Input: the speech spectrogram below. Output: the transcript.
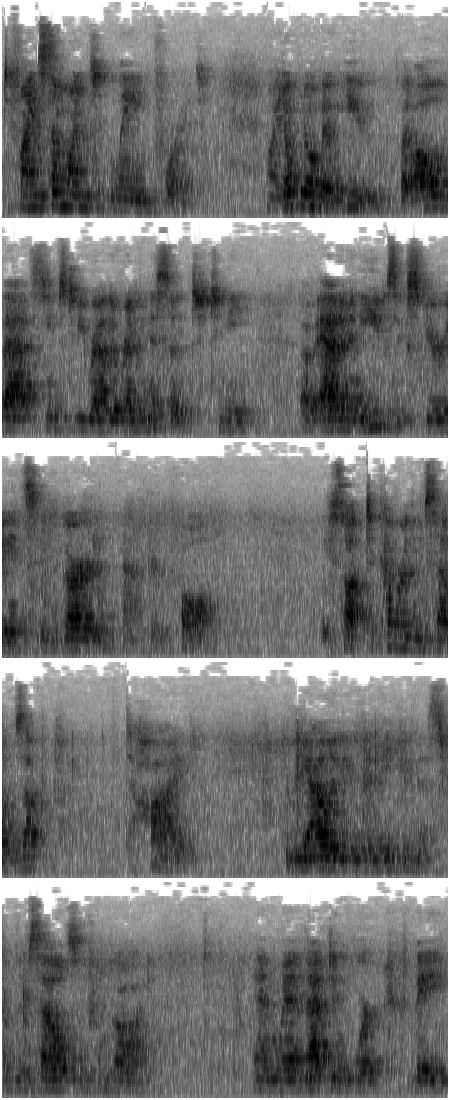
to find someone to blame for it. Now, I don't know about you, but all of that seems to be rather reminiscent to me of Adam and Eve's experience in the garden after the fall. They sought to cover themselves up, to hide the reality of their nakedness from themselves and from God. And when that didn't work, they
